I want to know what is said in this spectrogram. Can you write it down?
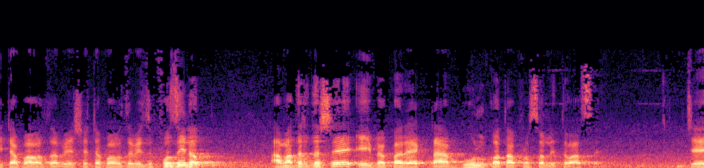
এটা পাওয়া যাবে, সেটা পাওয়া যাবে যে ফজিলত আমাদের দেশে এই ব্যাপারে একটা ভুল কথা প্রচলিত আছে, যে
